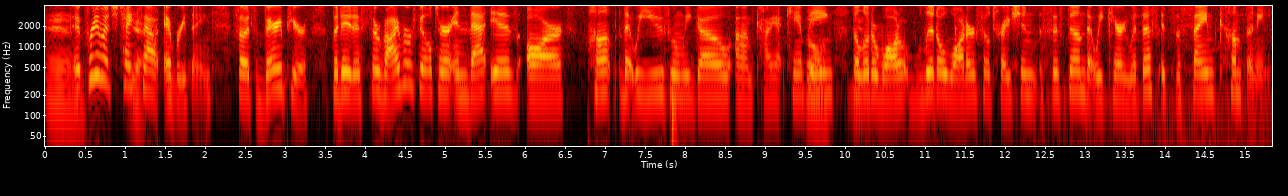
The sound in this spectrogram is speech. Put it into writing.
and it pretty much takes Yeah. out everything. So it's very pure. But it is Survivor filter, and that is our pump that we use when we go um, kayak camping. Oh, the yeah. little water, little water filtration system that we carry with us. It's the same company.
